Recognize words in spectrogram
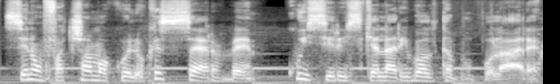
Se non facciamo quello che serve, qui si rischia la rivolta popolare.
